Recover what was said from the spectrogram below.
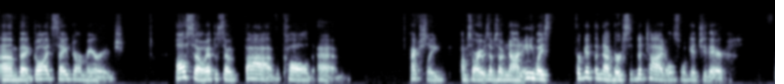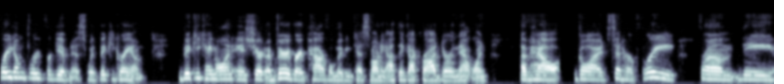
Um, but God saved our marriage. Also, episode five called um, actually, I'm sorry, it was episode nine. Anyways, forget the numbers, the titles will get you there. Freedom Through Forgiveness with Vicki Graham. Vicki came on and shared a very, very powerful moving testimony. I think I cried during that one of how God set her free from the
